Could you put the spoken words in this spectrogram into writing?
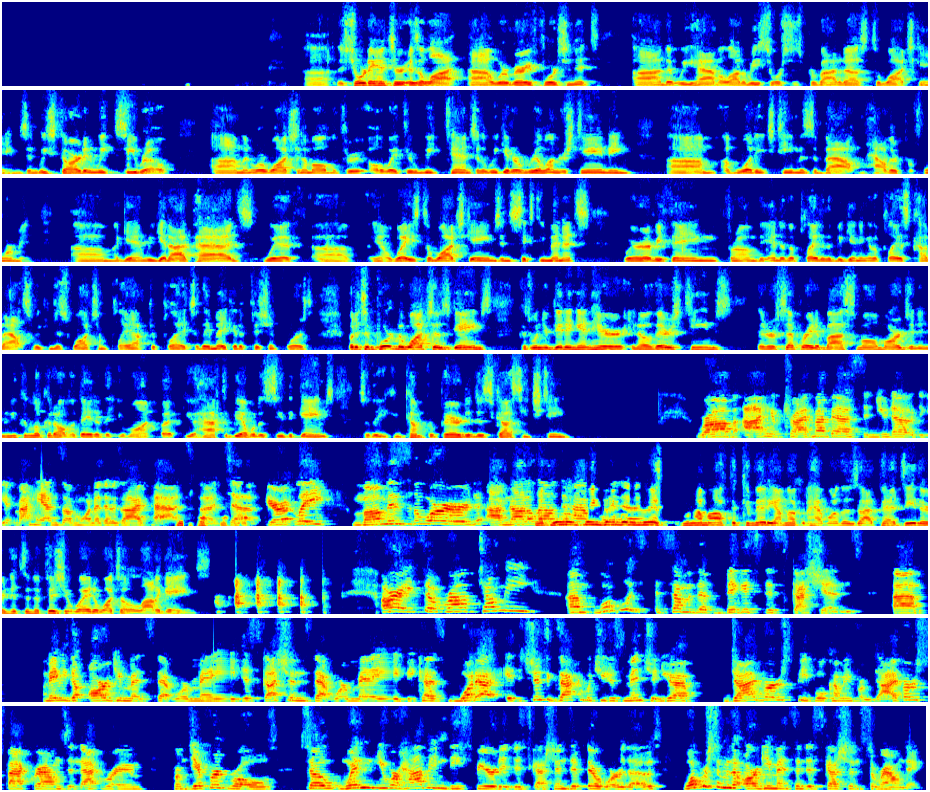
Uh, the short answer is a lot. Uh, we're very fortunate uh, that we have a lot of resources provided us to watch games, and we start in week zero, um, and we're watching them all the through all the way through week ten, so that we get a real understanding um, of what each team is about and how they're performing. Um, again, we get iPads with uh, you know ways to watch games in 60 minutes, where everything from the end of the play to the beginning of the play is cut out, so we can just watch them play after play. So they make it efficient for us. But it's important to watch those games because when you're getting in here, you know there's teams that are separated by a small margin, and you can look at all the data that you want, but you have to be able to see the games so that you can come prepared to discuss each team. Rob, I have tried my best, and you know, to get my hands on one of those iPads, but uh, apparently, mom is the word. I'm not allowed to have one. I'm going to miss when I'm off the committee. I'm not going to have one of those iPads either, and it's an efficient way to watch a lot of games. All right, so Rob, tell me um, what was some of the biggest discussions. Um, maybe the arguments that were made, discussions that were made, because what I, it's just exactly what you just mentioned. You have diverse people coming from diverse backgrounds in that room from different roles. So when you were having these spirited discussions, if there were those, what were some of the arguments and discussions surrounding?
